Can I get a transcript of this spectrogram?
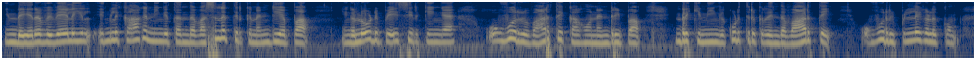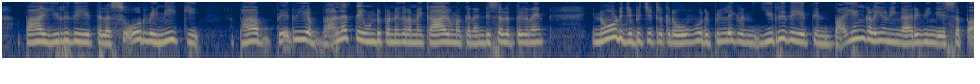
இந்த இரவு வேளையில் எங்களுக்காக நீங்கள் தந்த வசனத்திற்கு நன்றியப்பா. எங்களோடு பேசியிருக்கீங்க. ஒவ்வொரு வார்த்தைக்காகவும் நன்றிப்பா. இன்றைக்கு நீங்கள் கொடுத்துருக்குற இந்த வார்த்தை ஒவ்வொரு பிள்ளைகளுக்கும் அப்பா இருதயத்தில் சோர்வை நீக்கி அப்பா பெரிய பலத்தை உண்டு பண்ணுகிறமைக்காக உமக்கு நன்றி செலுத்துகிறேன். என்னோடு ஜெபிச்சிட்ருக்கிற ஒவ்வொரு பிள்ளைகளின் இருதயத்தின் பயங்களையும் நீங்கள் அறிவீங்க இசப்பா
